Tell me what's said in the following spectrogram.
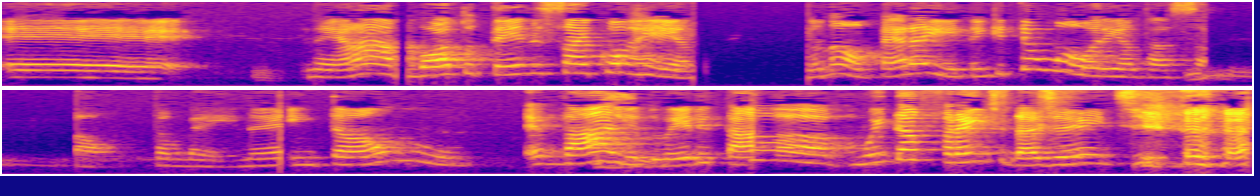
é, né, ah, bota o tênis e sai correndo. Não, peraí, tem que ter uma orientação também, né? Então, é válido, ele está muito à frente da gente.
